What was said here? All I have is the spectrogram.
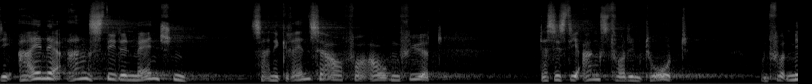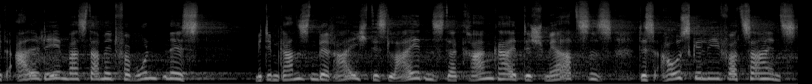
Die eine Angst, die den Menschen seine Grenze auch vor Augen führt, das ist die Angst vor dem Tod. und mit all dem, was damit verbunden ist, mit dem ganzen Bereich des Leidens, der Krankheit, des Schmerzens, des Ausgeliefertseins,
